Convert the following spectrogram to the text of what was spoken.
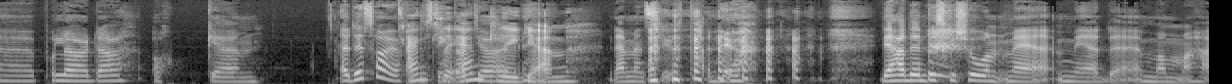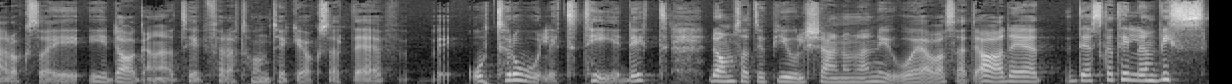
uh, på lördag och um, Ja, det sa jag faktiskt Äntligen. inte. Att jag, äntligen. Nej men sluta nu. jag hade en diskussion med, med mamma här också i, i dagarna, typ för att hon tycker också att det är otroligt tidigt. De satt upp julstjärnorna nu och jag var så att ja, det, det ska till en viss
